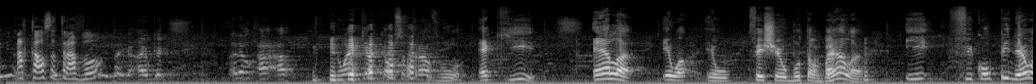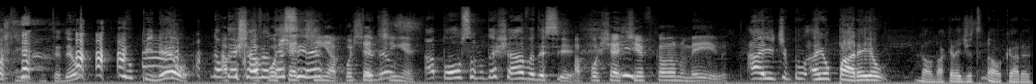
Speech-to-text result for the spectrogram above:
não ia. A calça travou? Aí o que Ah, não, não é que a calça travou, é que ela. Eu, eu fechei o botão dela e ficou o pneu aqui, entendeu? E o pneu não A- deixava a eu descer. pochetinha, a pochetinha. entendeu? A bolsa não deixava descer. A pochetinha ficava no meio. Aí, tipo, aí eu parei, eu. Não, não acredito não, cara.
